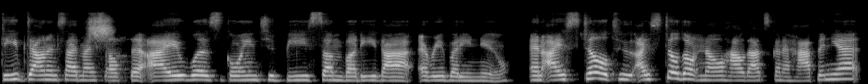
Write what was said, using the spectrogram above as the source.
deep down inside myself that I was going to be somebody that everybody knew. And I still to I still don't know how that's going to happen yet,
